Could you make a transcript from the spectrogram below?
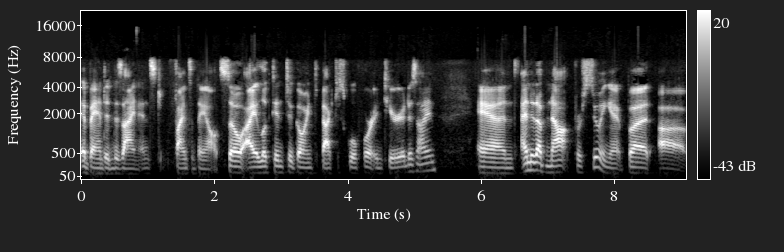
abandon design and st- find something else. So I looked into going to, back to school for interior design and ended up not pursuing it, but um,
